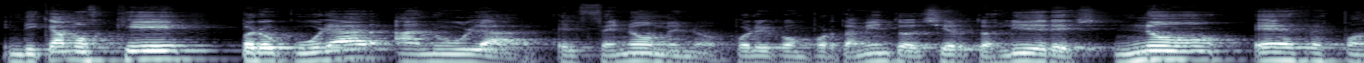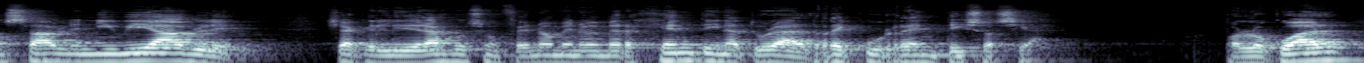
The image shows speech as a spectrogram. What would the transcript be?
indicamos que procurar anular el fenómeno por el comportamiento de ciertos líderes no es responsable ni viable, ya que el liderazgo es un fenómeno emergente y natural, recurrente y social. Por lo cual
